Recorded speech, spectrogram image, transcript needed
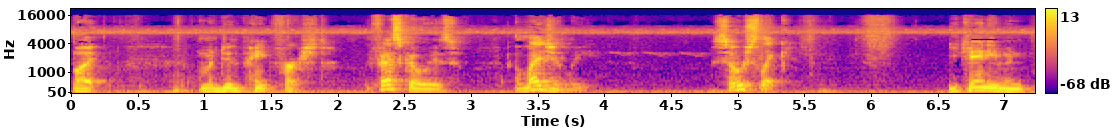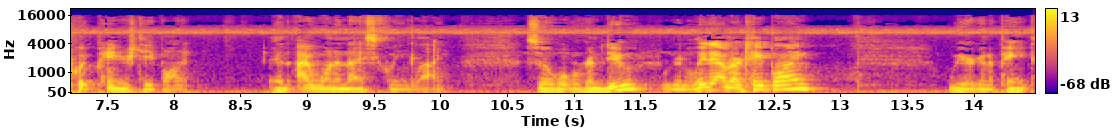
But I'm going to do the paint first. Fasco is allegedly so slick, you can't even put painter's tape on it. And I want a nice clean line. So what we're going to do, we're going to lay down our tape line. We are going to paint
